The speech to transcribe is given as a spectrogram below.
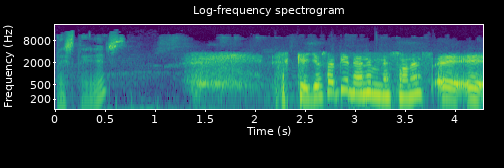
estès? Que jo sàpiga, n'hi ha en zones eh, eh,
